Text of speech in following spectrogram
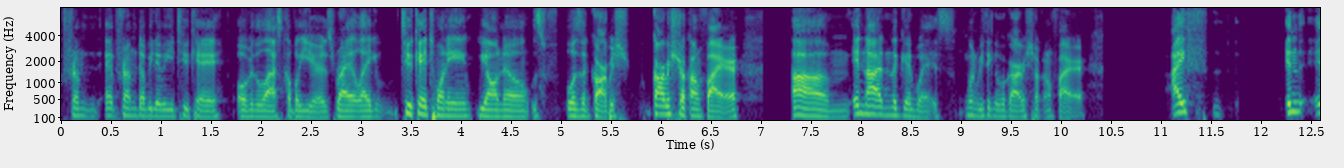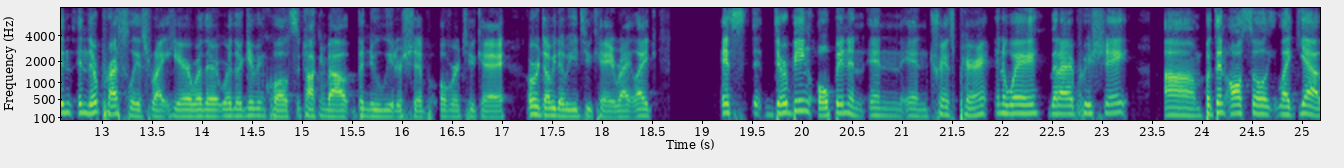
from eh, from WWE 2K over the last couple of years, right? Like 2K20, we all know was was a garbage garbage truck on fire, um, and not in the good ways when we think of a garbage truck on fire. I th- in in in their press release right here, where they're where they're giving quotes, they're talking about the new leadership over 2K or WWE 2K, right? Like it's they're being open and and and transparent in a way that I appreciate. Um but then also like yeah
